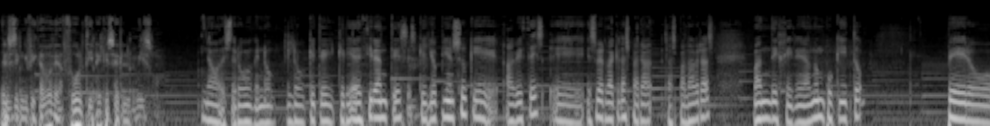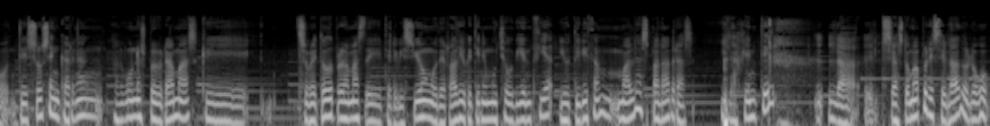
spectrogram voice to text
el significado de azul tiene que ser el mismo. No, desde luego que no. Lo que te quería decir antes es que yo pienso que a veces eh, es verdad que las, las palabras van degenerando un poquito pero de eso se encargan algunos programas que sobre todo programas de televisión o de radio que tienen mucha audiencia y utilizan malas palabras y la gente la, se las toma por ese lado. Luego,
